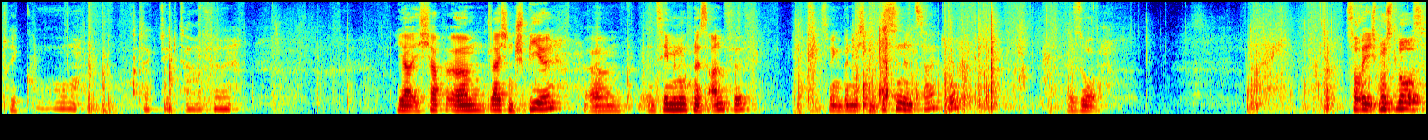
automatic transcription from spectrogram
Trikot, Taktiktafel. Ja, ich habe ähm, gleich ein Spiel. Ähm, in 10 Minuten ist Anpfiff. Deswegen bin ich ein bisschen in Zeitdruck. Also. Sorry, ich muss los.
